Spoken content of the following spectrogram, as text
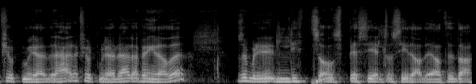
14 milliarder her og 14 milliarder her er penger av det. Og så blir det litt sånn spesielt å si da, det at da,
